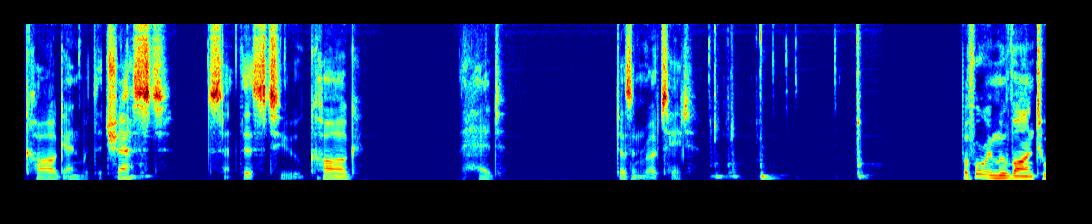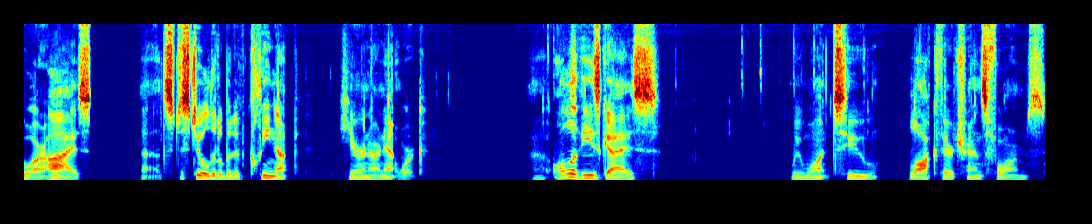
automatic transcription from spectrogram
cog and with the chest. Set this to cog. The head doesn't rotate. Before we move on to our eyes, uh, let's just do a little bit of cleanup here in our network. Uh, all of these guys, we want to lock their transforms.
